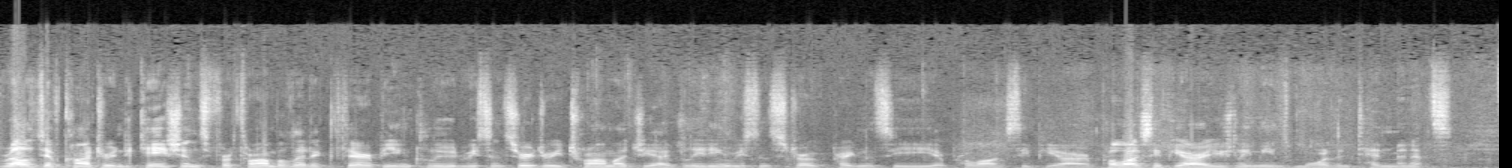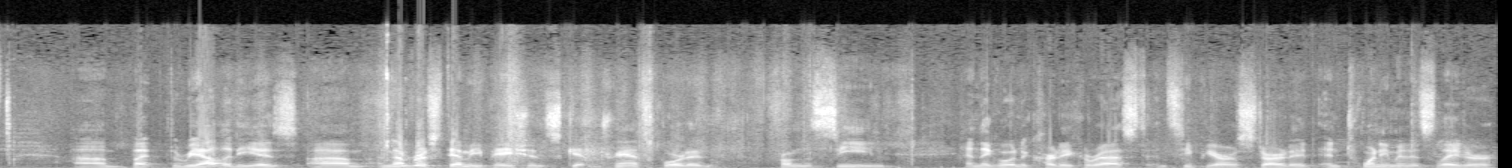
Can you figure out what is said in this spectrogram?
relative contraindications for thrombolytic therapy include recent surgery, trauma, GI bleeding, recent stroke, pregnancy, or prolonged CPR. Prolonged CPR usually means more than 10 minutes. Um, But the reality is, um, a number of STEMI patients get transported from the scene, and they go into cardiac arrest, and CPR is started, and 20 minutes later,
